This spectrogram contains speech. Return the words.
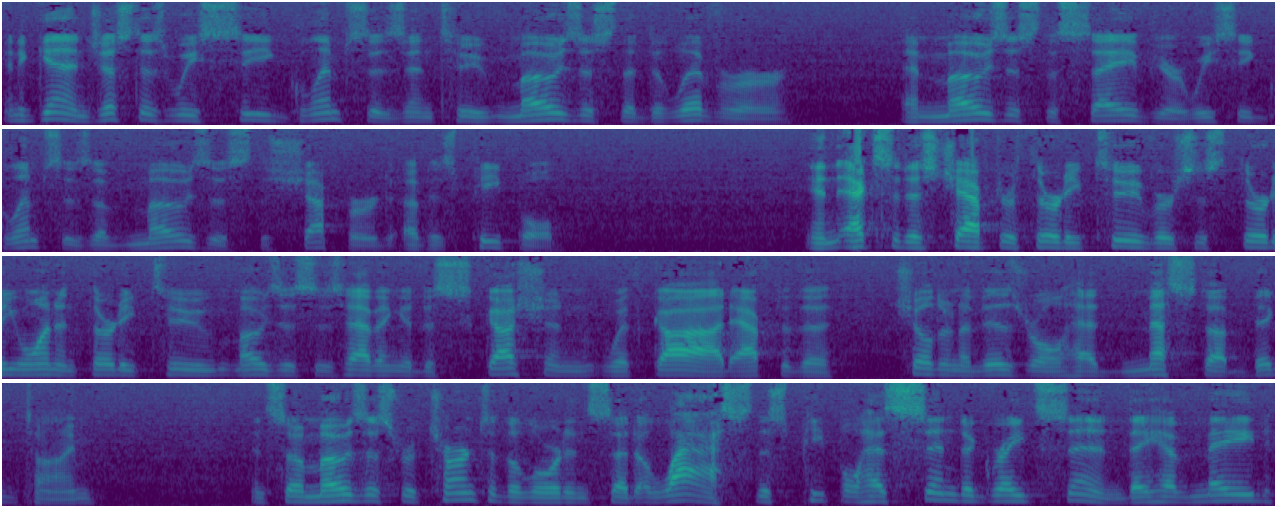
And again, just as we see glimpses into Moses the deliverer and Moses the savior, we see glimpses of Moses the shepherd of his people. In Exodus chapter 32, verses 31 and 32, Moses is having a discussion with God after the children of Israel had messed up big time. And so Moses returned to the Lord and said, Alas, this people has sinned a great sin. They have made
